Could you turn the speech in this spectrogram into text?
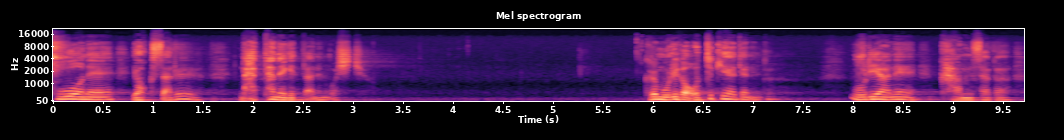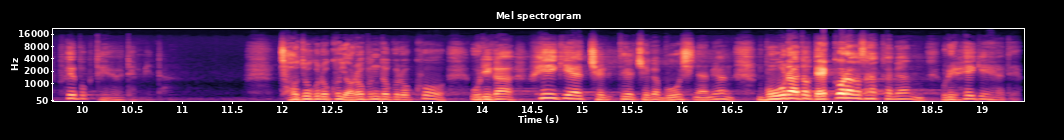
구원의 역사를 나타내겠다는 것이죠. 그럼 우리가 어떻게 해야 되는가? 우리 안에 감사가 회복되어야 됩니다. 저도 그렇고 여러분도 그렇고 우리가 회개해야 될 죄가 무엇이냐면 뭐라도 내 거라고 생각하면 우리 회개해야 돼요.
